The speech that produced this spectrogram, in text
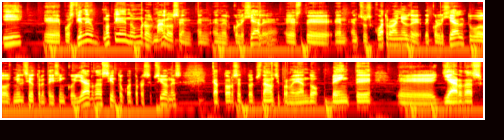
y pues tiene, no tiene números malos en, el colegial. Este, en, sus cuatro años de, de colegial tuvo 2.135 yardas, 104 recepciones, 14 touchdowns y promediando 20 eh, yardas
